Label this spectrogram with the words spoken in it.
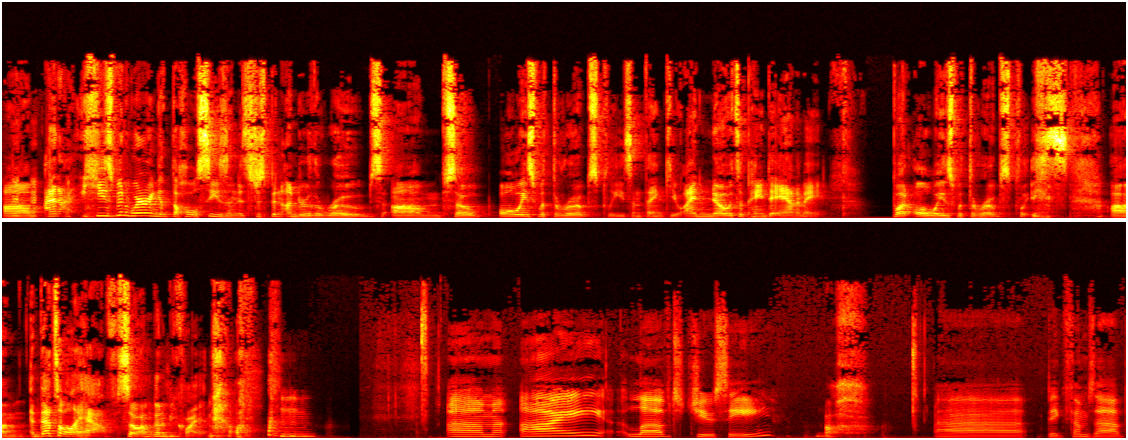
Um, and I, he's been wearing it the whole season. It's just been under the robes. Um, so always with the robes, please, and thank you. I know it's a pain to animate, but always with the robes, please. Um, and that's all I have. So I'm going to be quiet now. Um, I loved Juicy. oh, Uh, big thumbs up.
